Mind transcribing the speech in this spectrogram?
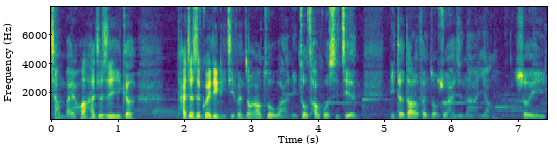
讲白话，它就是一个，它就是规定你几分钟要做完，你做超过时间，你得到的分钟数还是那样，所以。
